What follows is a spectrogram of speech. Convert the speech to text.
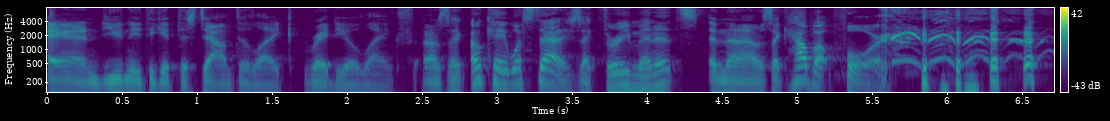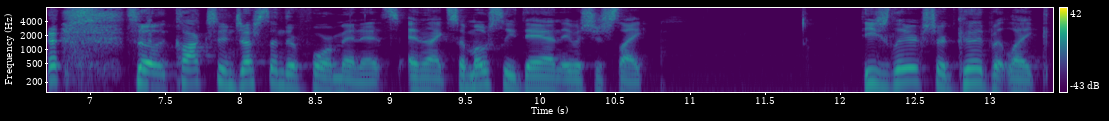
and you need to get this down to like radio length. And I was like, "Okay, what's that?" He's like, three minutes," and then I was like, "How about four? so it clocks in just under four minutes, and like so mostly Dan, it was just like these lyrics are good, but like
